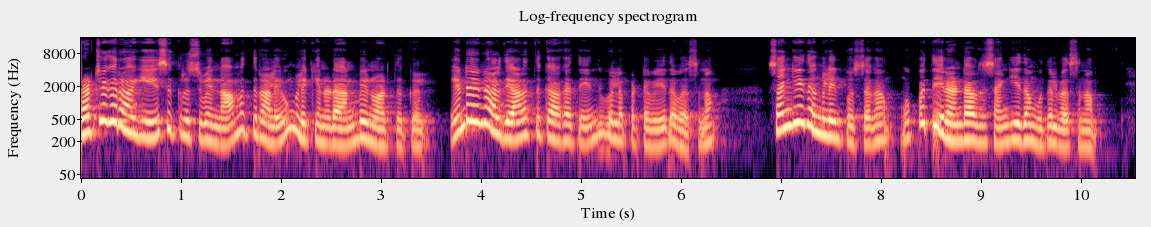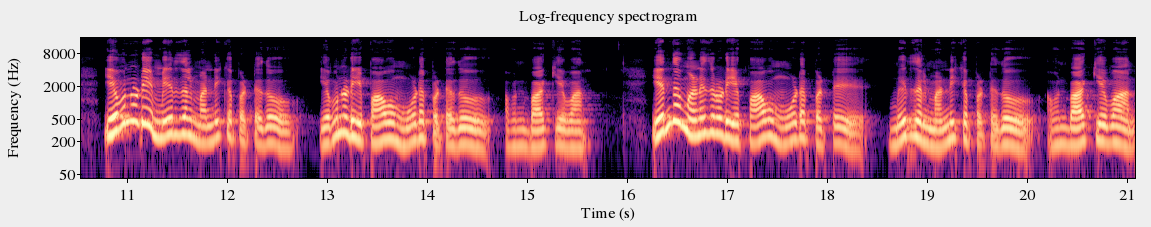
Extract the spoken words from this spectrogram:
ரட்சகராகிய இயேசு கிறிஸ்துவின் நாமத்தினாலே உங்களுக்கு என்னோட அன்பின் வாழ்த்துக்கள். இன்றைய நாள் தியானத்துக்காக தெரிந்து கொள்ளப்பட்ட வேத வசனம் சங்கீதங்களின் புஸ்தகம் முப்பத்தி இரண்டாவது சங்கீதம் முதல் வசனம். எவனுடைய மீறுதல் மன்னிக்கப்பட்டதோ எவனுடைய பாவம் மூடப்பட்டதோ அவன் பாக்கியவான். எந்த மனிதனுடைய பாவம் மூடப்பட்டு மீறுதல் மன்னிக்கப்பட்டதோ அவன் பாக்கியவான்.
